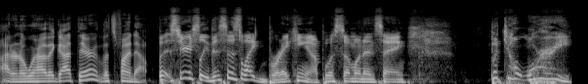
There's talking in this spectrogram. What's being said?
I don't know how they got there. Let's find out. But seriously, this is like breaking up with someone and saying, but don't worry,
